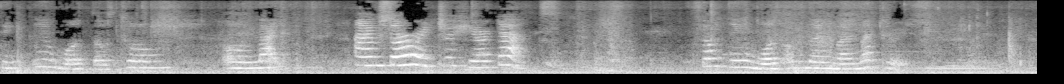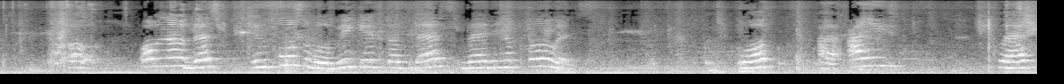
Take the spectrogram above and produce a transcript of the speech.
think it was the storm all night. I'm sorry to hear that. Something was under my mattress. Oh, oh no, that's impossible. We gave the best bed in the province. What? Uh, I slept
